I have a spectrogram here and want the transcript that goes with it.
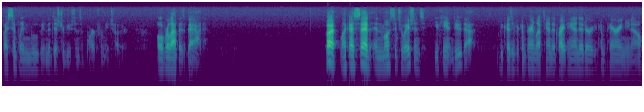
by simply moving the distributions apart from each other. Overlap is bad. But like I said, in most situations, you can't do that because if you're comparing left-handed, right-handed, or you're comparing, you know,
